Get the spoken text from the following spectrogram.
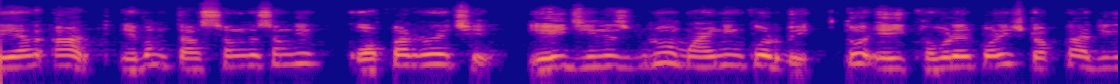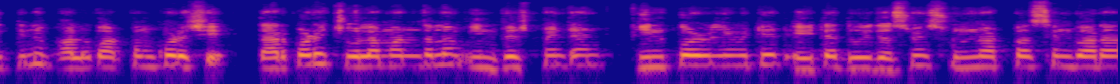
রেয়ার আর্থ এবং তার সঙ্গে সঙ্গে কপার রয়েছে, এই জিনিসগুলো মাইনিং করবে। তো এই খবরের পরে স্টকটা আজকের দিনে ভালো পারফর্ম করেছে। তারপরে Cholamandalam investment and Fincorp limited এইটা দুই দশমিক শূন্য আট পার্সেন্ট বাড়া।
